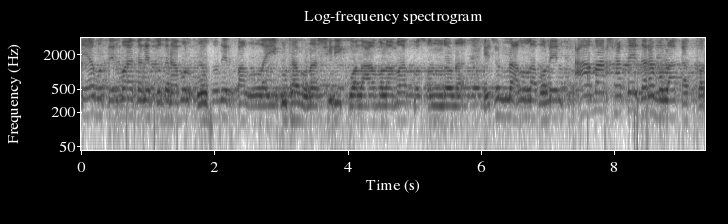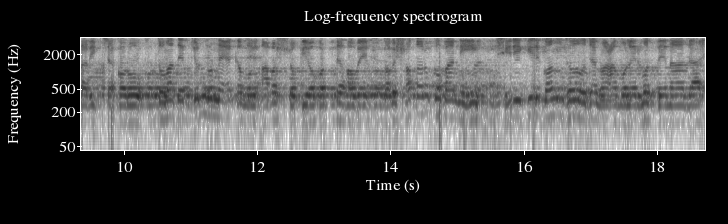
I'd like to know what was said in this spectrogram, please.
কিয়ামতের ময়দানে তোদের আমল ওজনের পাল্লাই উঠাবো না শিরিক ওয়ালা আমল আমার পছন্দ না। এজন্য আল্লাহ বলেন, আমার সাথে যারা মোলাকাত করার ইচ্ছা করো। তোমাদের জন্য ন্যাক আমল আবশ্যকীয় করতে হবে। তবে সতর্ক বাণী, শিরিকের গন্ধ যেন আমলের মধ্যে না যায়।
